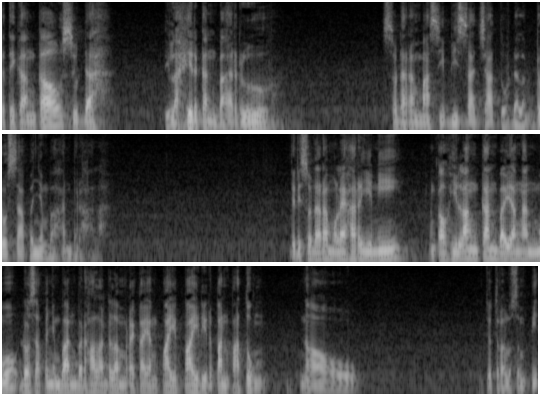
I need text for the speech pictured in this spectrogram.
ketika engkau sudah dilahirkan baru, saudara masih bisa jatuh dalam dosa penyembahan berhala. Jadi saudara mulai hari ini engkau hilangkan bayanganmu dosa penyembahan berhala dalam mereka yang pai-pai di depan patung. No. Itu terlalu sempit.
